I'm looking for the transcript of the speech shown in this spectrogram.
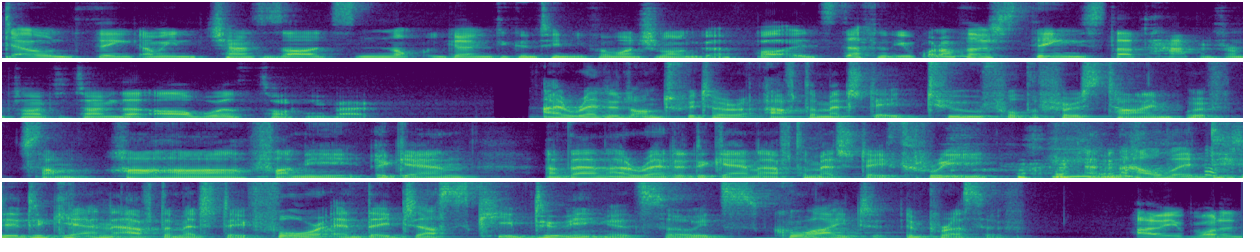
don't think, I mean, chances are it's not going to continue for much longer, but it's definitely one of those things that happen from time to time that are worth talking about. I read it on Twitter after match day two for the first time with some haha funny again. And then I read it again after match day three. and now they did it again after match day four and they just keep doing it. So it's quite impressive. I mean, what it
